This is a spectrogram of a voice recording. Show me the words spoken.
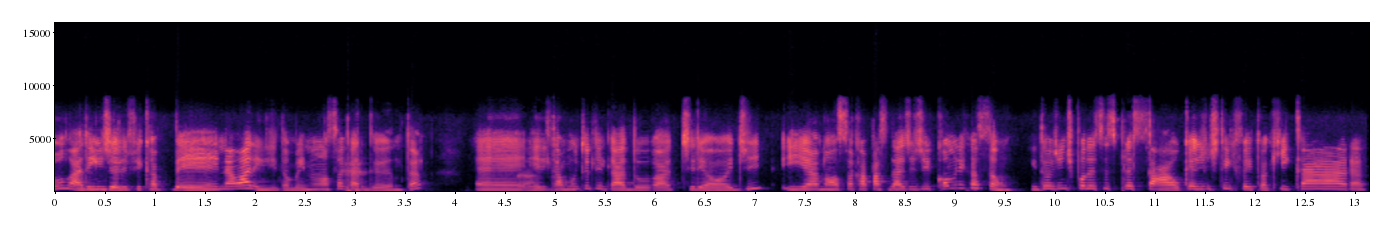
O laríngeo ele fica bem na laringe, então bem na nossa garganta. É, uhum. Ele está muito ligado à tireoide e à nossa capacidade de comunicação. Então, a gente poder se expressar, o que a gente tem feito aqui, cara,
